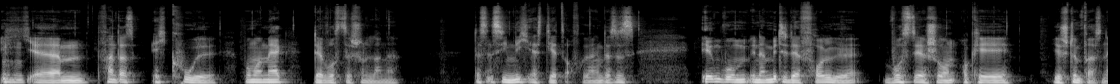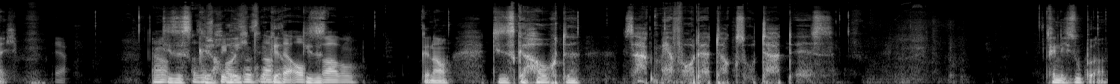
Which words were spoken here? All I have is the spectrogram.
Mhm. Ich ähm, fand das echt cool, wo man merkt, der wusste schon lange. Das ist ihm nicht erst jetzt aufgegangen. Das ist irgendwo in der Mitte der Folge wusste er schon, okay, hier stimmt was nicht. Ja. ja dieses also geheucht, nach der Aufgrabung. Dieses, genau, dieses gehauchte, sag mir, wo der Toxutat ist. Finde ich super.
